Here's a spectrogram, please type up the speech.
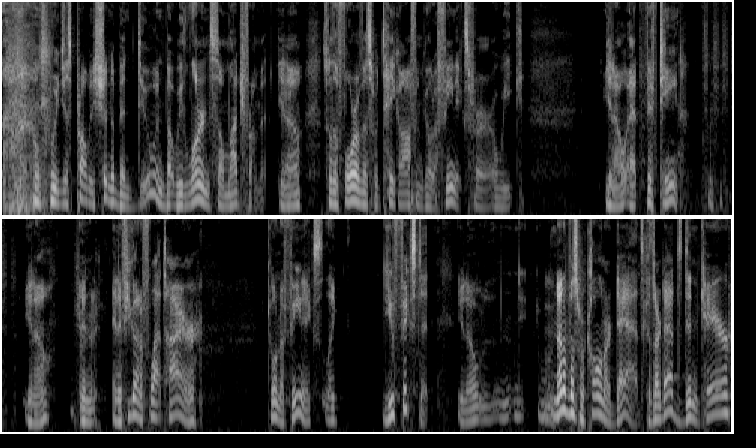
we just probably shouldn't have been doing, but we learned so much from it, you Yeah. know? So the four of us would take off and go to Phoenix for a week, you know, at 15, you know? And, and if you got a flat tire going to Phoenix, like you fixed it, you know? None of us were calling our dads because our dads didn't care,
